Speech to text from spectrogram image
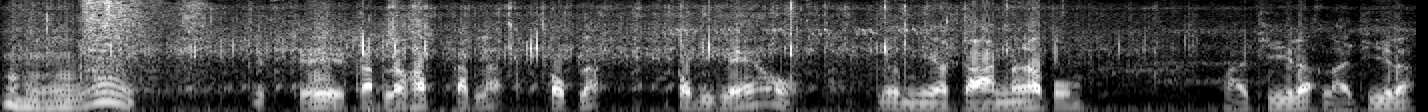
โอเคกัดแล้วครับ กัดแล้วตบแล้วตบอีกแล้ว เริ่มมีอาการนะครับผม หลายทีแล้วหลายทีแล้ว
